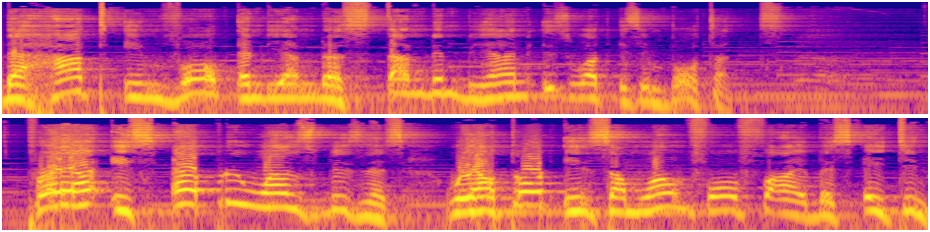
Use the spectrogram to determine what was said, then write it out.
The heart involved and the understanding behind is what is important. Prayer is everyone's business. We are told in Psalm 145, verse 18,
